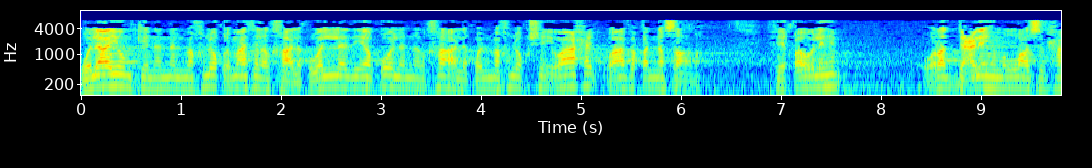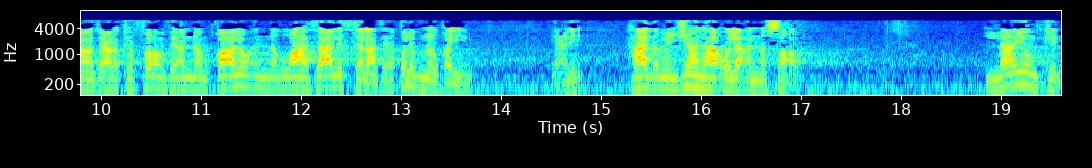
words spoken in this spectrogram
ولا يمكن أن المخلوق يماثل الخالق. والذي يقول أن الخالق والمخلوق شيء واحد وافق النصارى في قولهم ورد عليهم الله سبحانه وتعالى كفرهم في أنهم قالوا إن الله ثالث ثلاثة. يقول ابن القيم يعني هذا من جهل هؤلاء النصارى. لا يمكن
